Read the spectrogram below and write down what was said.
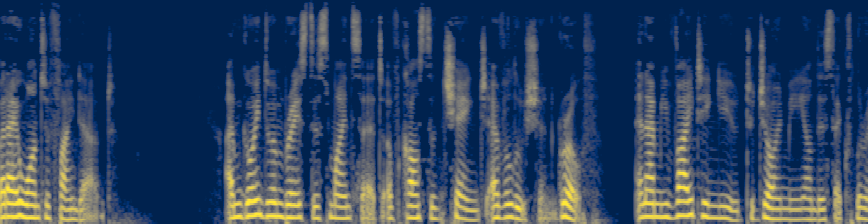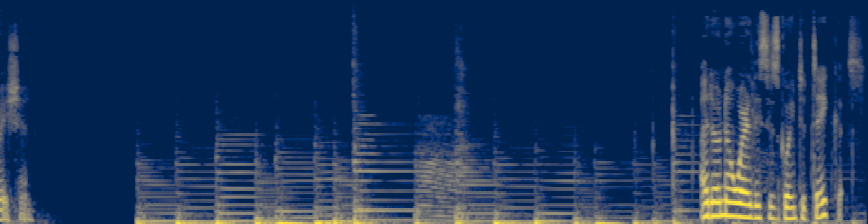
But I want to find out. I'm going to embrace this mindset of constant change, evolution, growth, and I'm inviting you to join me on this exploration. I don't know where this is going to take us,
